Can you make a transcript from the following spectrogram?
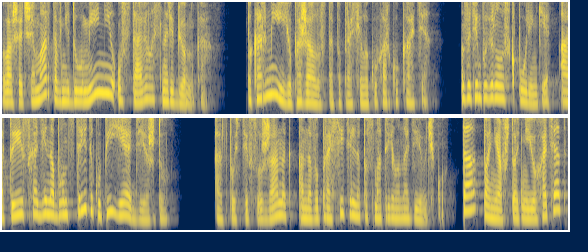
Вошедшая Марта в недоумении уставилась на ребенка. «Покорми ее, пожалуйста», — попросила кухарку Катя. Затем повернулась к Поленьке. «А ты сходи на Бонд-стрит и купи ей одежду». Отпустив служанок, она вопросительно посмотрела на девочку. Та, поняв, что от нее хотят,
